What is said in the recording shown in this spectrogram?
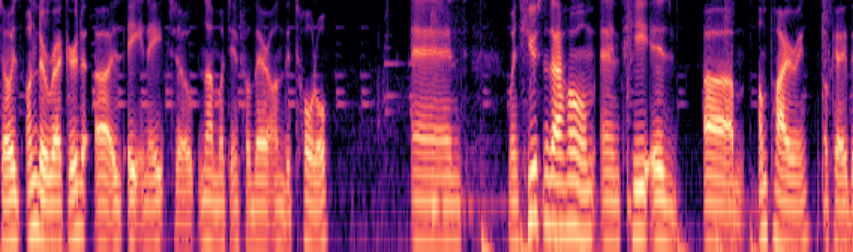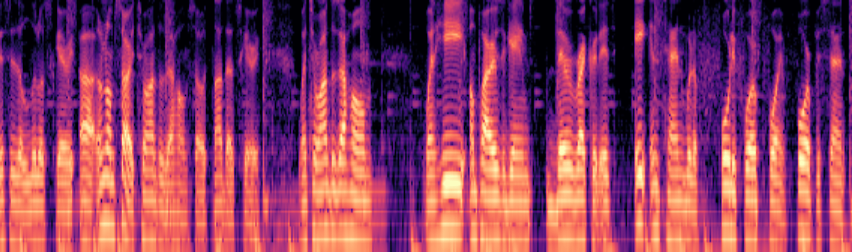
So his under record uh, is eight and eight, so not much info there on the total. And when Houston's at home and he is um, umpiring, okay, this is a little scary. Uh, oh no, I'm sorry, Toronto's at home, so it's not that scary. When Toronto's at home, when he umpires the games, their record is eight and ten with a 44.4 percent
